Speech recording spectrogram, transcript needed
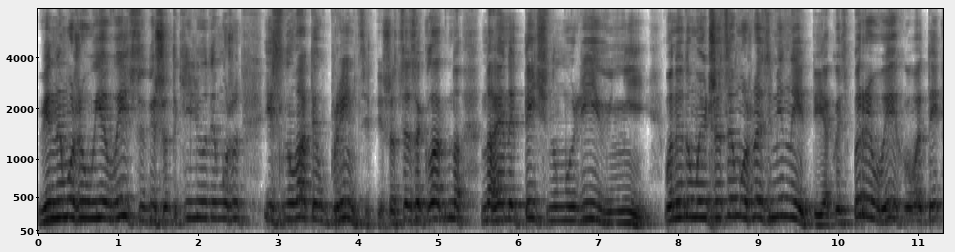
Він не може уявити собі, що такі люди можуть існувати в принципі, що це закладено на генетичному рівні. Вони думають, що це можна змінити, якось перевиховати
